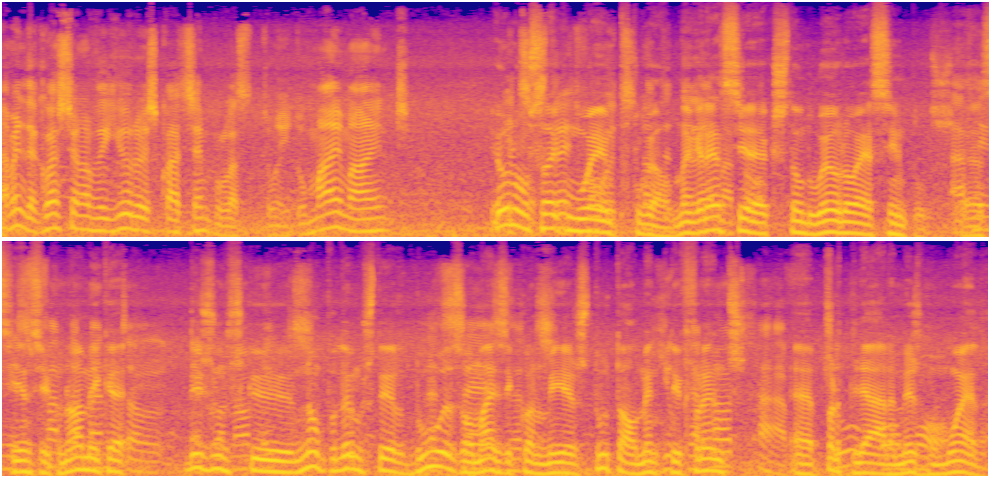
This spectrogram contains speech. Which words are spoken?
I mean, the question of the euro is quite simple. As to, to my mind, eu não sei como é em Portugal. Na Grécia, a questão do euro é simples. A ciência económica diz-nos que não podemos ter duas ou mais economias totalmente diferentes a partilhar a mesma moeda.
